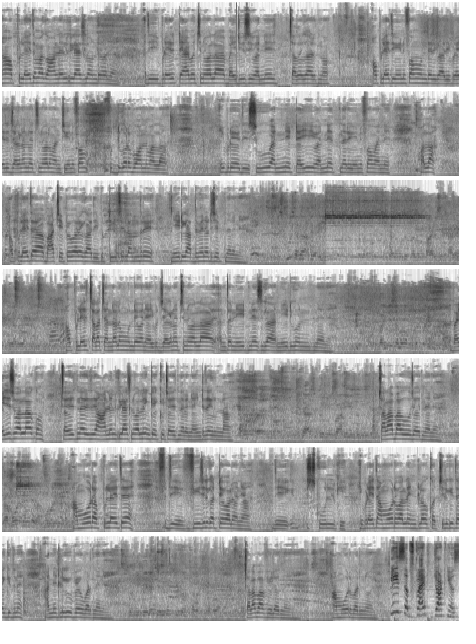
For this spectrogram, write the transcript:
అప్పుడైతే మాకు ఆన్లైన్ క్లాసులు ఉండేవని అది ఇప్పుడైతే ట్యాబ్ వచ్చిన వల్ల బయట చూసి ఇవన్నీ చదవగలుగుతున్నాం. అప్పుడైతే యూనిఫామ్ ఉండేది కాదు. ఇప్పుడైతే జగనన్న వచ్చిన వల్ల మంచి యూనిఫామ్ ఫుడ్ కూడా బాగుంది మళ్ళా. ఇప్పుడు ఇది షూ అన్నీ టై ఇవన్నీ ఎత్తున్నారు యూనిఫామ్ అన్నీ. మళ్ళా అప్పుడైతే బాగా చెప్పేవారే కాదు. ఇప్పుడు టీచర్లు అందరూ నీట్గా అర్థమైనట్టు చెప్తున్నారని. అప్పుడు అప్పుడైతే చాలా చండాలంగా ఉండేవని. ఇప్పుడు జగన్ వచ్చిన వల్ల ఎంతో నీట్నెస్గా నీట్గా ఉంటున్నాను బైజూస్ వల్ల చదువుతున్నారు. ఇది ఆన్లైన్ క్లాసుల వల్ల ఇంకా ఎక్కువ చదువుతున్నారని ఇంటి దగ్గర ఉన్నా. చాలా బాగా చదువుతున్నాను ఇప్పుడు అమౌంట్ అమ్మఒడి అప్పుల్లో అయితే ఇది ఫీజులు కట్టేవాళ్ళు అని స్కూల్కి. ఇప్పుడైతే అమ్మఒడి వల్ల ఇంట్లో ఖర్చులకి తగ్గుతున్నాయి అన్నిటికీ ఉపయోగపడుతున్నాయి చాలా బాగా ఫీల్ అవుతున్నాయి అమ్మఒడి పడిన వాళ్ళు. Please subscribe dot news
